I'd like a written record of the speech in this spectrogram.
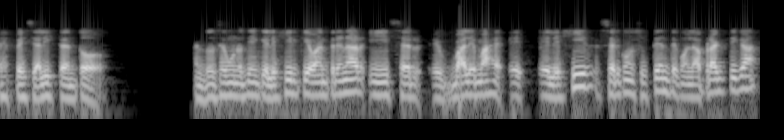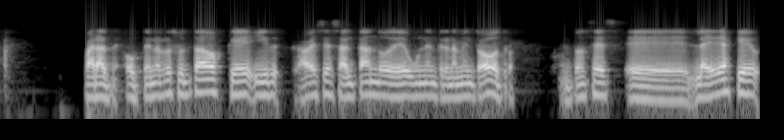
especialista en todo. Entonces uno tiene que elegir qué va a entrenar y ser, eh, vale más eh, elegir, ser consistente con la práctica para obtener resultados que ir a veces saltando de un entrenamiento a otro. Entonces eh, la idea es que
